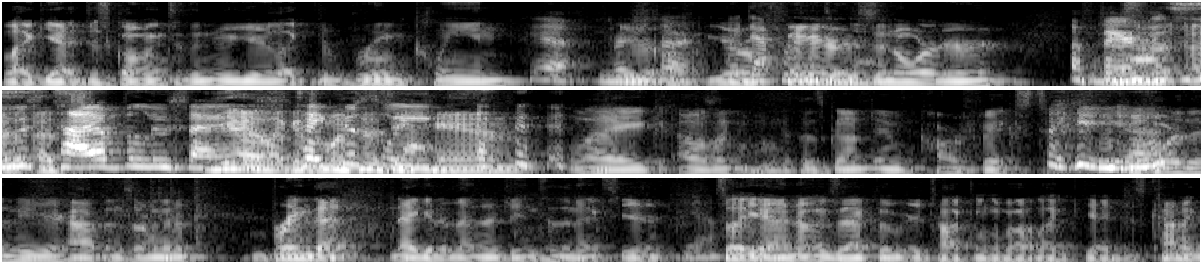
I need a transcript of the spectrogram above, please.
Like yeah, just going to the new year, like your room clean, yeah your start your affairs in order. Affairs as- loose as- tie up the loose ends Yeah, like as take much this as week you can. Like I was like, I'm gonna get this goddamn car fixed Yeah. before the new year happens. So I'm gonna bring that negative energy into the next year. Yeah. So yeah, I know exactly what you're talking about. Like yeah, just kind of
